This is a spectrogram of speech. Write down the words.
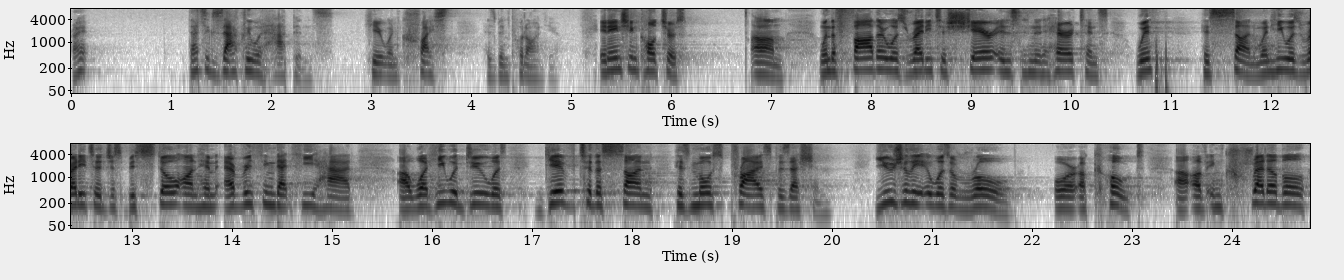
Right? That's exactly what happens here when Christ has been put on you. In ancient cultures, um, when the father was ready to share his inheritance with his son, when he was ready to just bestow on him everything that he had, uh, what he would do was give to the son his most prized possession. Usually it was a robe or a coat uh, of incredible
